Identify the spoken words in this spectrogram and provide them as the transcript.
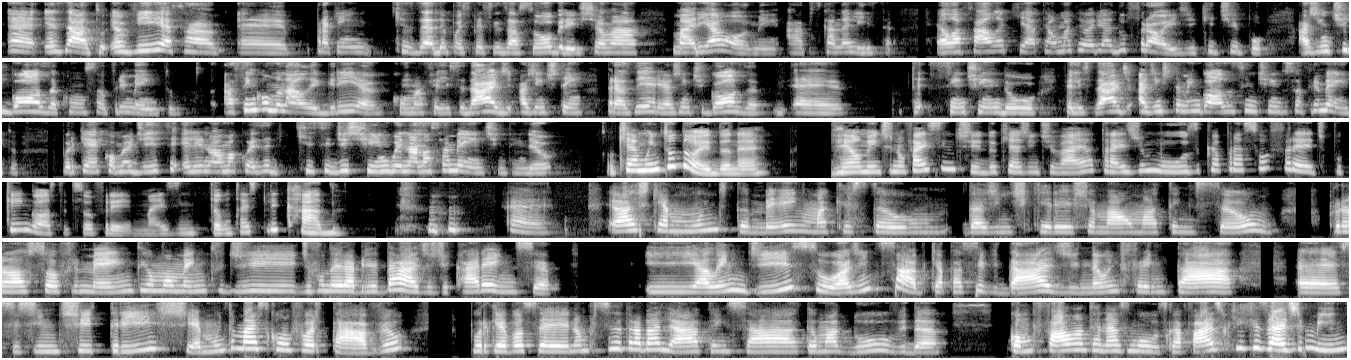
É, exato. Eu vi essa. É, para quem quiser depois pesquisar sobre, chama Maria Homem, a psicanalista. Ela fala que é até uma teoria do Freud, que, tipo, a gente goza com o sofrimento. Assim como na alegria, com a felicidade, a gente tem prazer e a gente goza é, sentindo felicidade, a gente também goza sentindo sofrimento. Porque, como eu disse, ele não é uma coisa que se distingue na nossa mente, entendeu? O que é muito doido, né? Realmente não faz sentido que a gente vai atrás de música para sofrer. Tipo, quem gosta de sofrer? Mas então tá explicado. É. Eu acho que é muito também uma questão da gente querer chamar uma atenção para o nosso sofrimento em um momento de, de vulnerabilidade, de carência. E além disso, a gente sabe que a passividade, não enfrentar, é, se sentir triste, é muito mais confortável Porque você não precisa trabalhar, pensar, ter uma dúvida, como falam até nas músicas, faz o que quiser de mim,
